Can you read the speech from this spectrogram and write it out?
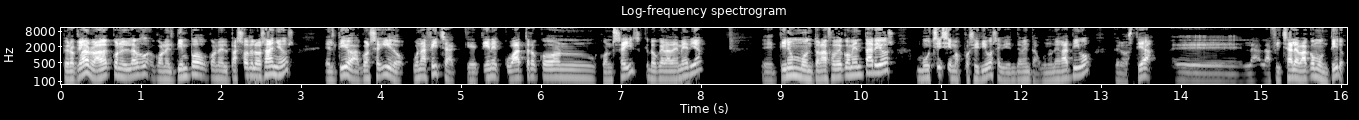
pero claro, con el largo, con el tiempo, con el paso de los años, el tío ha conseguido una ficha que tiene 4,6, creo que era de media. Eh, tiene un montonazo de comentarios, muchísimos positivos, evidentemente alguno negativo, pero hostia, eh, la, la ficha le va como un tiro.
